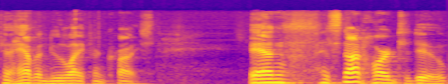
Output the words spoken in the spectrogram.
to have a new life in Christ. And it's not hard to do.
